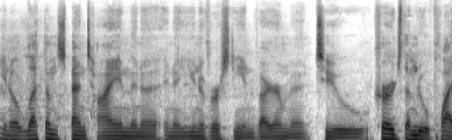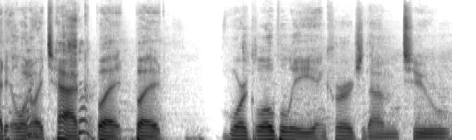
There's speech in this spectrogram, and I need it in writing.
you know, let them spend time in a in a university environment to encourage them to apply to Illinois Tech, Sure. but but more globally encourage them to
